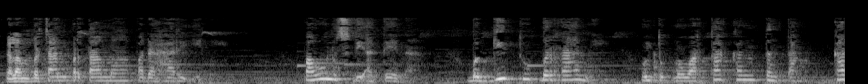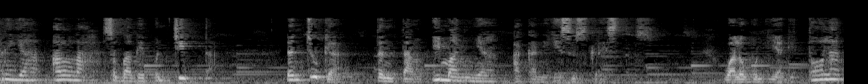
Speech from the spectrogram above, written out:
Dalam bacaan pertama pada hari ini, Paulus di Athena begitu berani untuk mewartakan tentang karya Allah sebagai pencipta dan juga tentang imannya akan Yesus Kristus. Walaupun ia ditolak,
